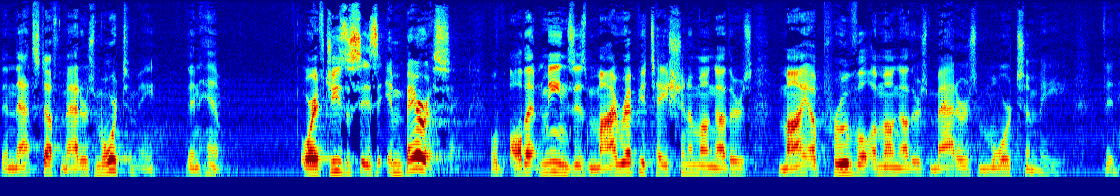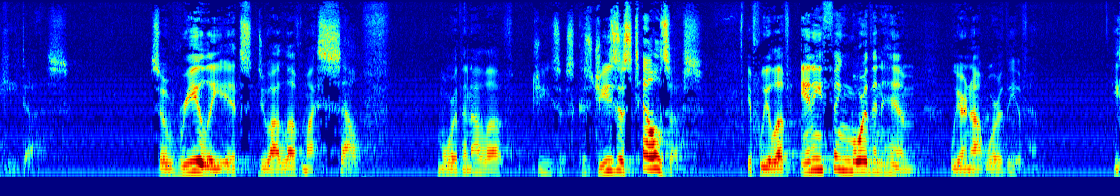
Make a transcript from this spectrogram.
then that stuff matters more to me than him. Or if Jesus is embarrassing, well, all that means is my reputation among others, my approval among others matters more to me than he does. So, really, it's do I love myself more than I love Jesus? Because Jesus tells us if we love anything more than him, we are not worthy of him. He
